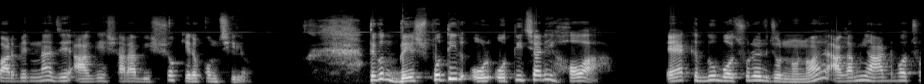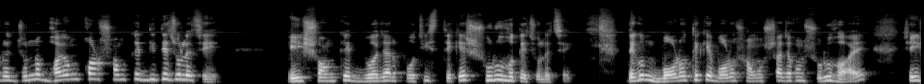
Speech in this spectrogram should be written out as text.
পারবেন না যে আগে সারা বিশ্ব কীরকম ছিল। দেখুন, বৃহস্পতির অতিচারী হওয়া এক দু বছরের জন্য নয়, আগামী আট বছরের জন্য ভয়ঙ্কর সংকেত দিতে চলেছে। এই সংকেত দু থেকে শুরু হতে চলেছে। দেখুন, বড় থেকে বড় সমস্যা যখন শুরু হয়, সেই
